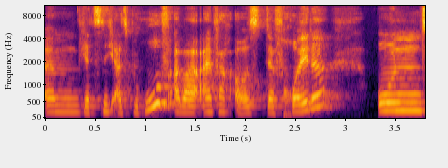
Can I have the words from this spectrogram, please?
ähm, jetzt nicht als Beruf, aber einfach aus der Freude. Und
